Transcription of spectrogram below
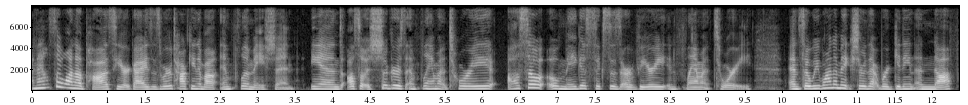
And I also want to pause here, guys, as we're talking about inflammation and also as sugar is inflammatory. Also, omega 6s are very inflammatory. And so we want to make sure that we're getting enough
